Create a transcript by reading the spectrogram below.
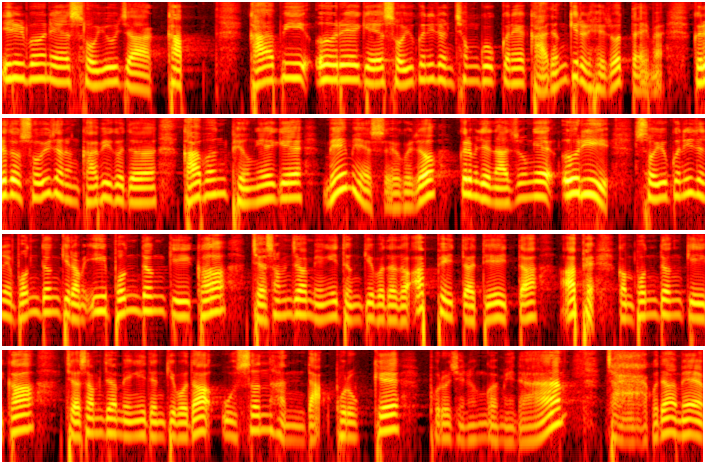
1번의 소유자 갑 갑이 을에게 소유권 이런 청구권의 가등기를 해줬다 이 말. 그래도 소유자는 갑이거든. 갑은 병에게 매매했어요, 그죠? 그러면 이제 나중에 을이 소유권 이전의 본등기라면 이 본등기가 제3자 명의 등기보다도 앞에 있다, 뒤에 있다, 앞에. 그럼 본등기가 제3자 명의 등기보다 우선한다. 그렇게 벌어지는 겁니다. 자, 그 다음에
